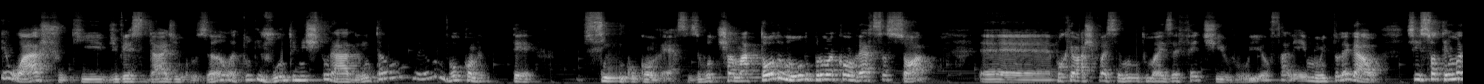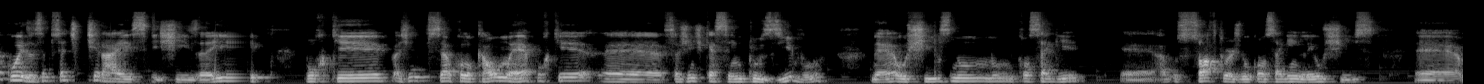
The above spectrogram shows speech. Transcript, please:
eu acho que diversidade e inclusão é tudo junto e misturado. Então eu não vou ter cinco conversas, eu vou chamar todo mundo para uma conversa só é, porque eu acho que vai ser muito mais efetivo. E eu falei, muito legal. Se só tem uma coisa, você precisa tirar esse X aí, porque a gente precisa colocar um E, porque é, se a gente quer ser inclusivo, né, o X não, não consegue, é, os softwares não conseguem ler o X é,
